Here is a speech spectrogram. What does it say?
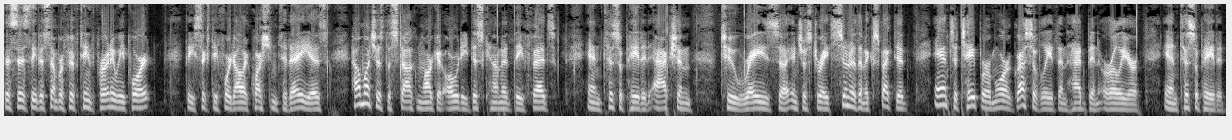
This is the December 15th Peroni Report. The $64 question today is How much has the stock market already discounted the Fed's anticipated action to raise uh, interest rates sooner than expected and to taper more aggressively than had been earlier anticipated?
